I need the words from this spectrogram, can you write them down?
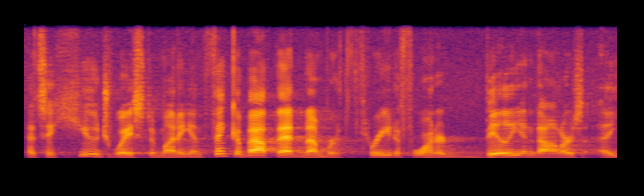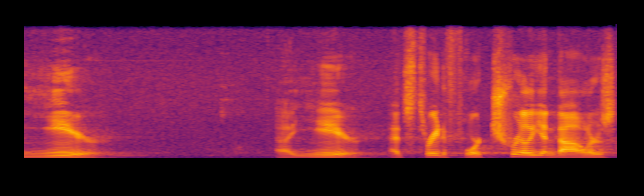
that's a huge waste of money. And think about that number three to 400 billion dollars a year a year. That's three to four trillion dollars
